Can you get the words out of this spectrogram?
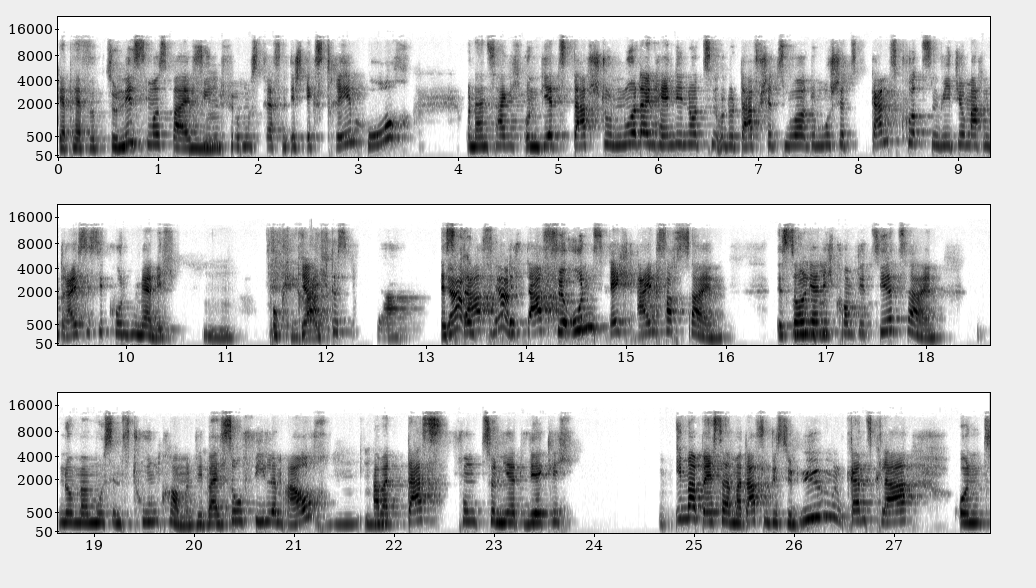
der Perfektionismus bei mhm. vielen Führungskräften ist extrem hoch. Und dann sage ich, und jetzt darfst du nur dein Handy nutzen und du darfst jetzt nur, du musst jetzt ganz kurz ein Video machen, 30 Sekunden mehr nicht. Mhm. Okay, ja. reicht es? Ja. Es, ja, darf, und, ja. es darf für uns echt einfach sein. Es soll mhm. ja nicht kompliziert sein. Nur man muss ins Tun kommen, wie bei so vielem auch. Mhm. mhm. Aber das funktioniert wirklich immer besser. Man darf ein bisschen üben, ganz klar. Und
